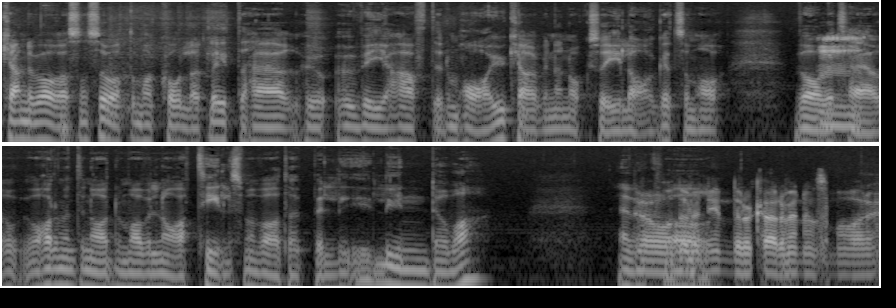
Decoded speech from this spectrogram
Kan det vara som så att de har kollat lite här hur, hur vi har haft det? De har ju Karvinen också i laget som har varit mm. här. Har de inte några, de har väl några till som har varit uppe. Linder va? ja, det är väl Linder och Karvinen som har varit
